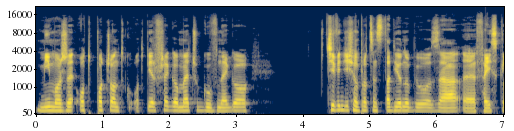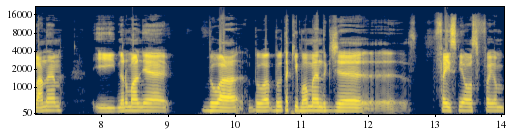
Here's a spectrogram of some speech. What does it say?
mimo że od początku, od pierwszego meczu głównego 90% stadionu było za e, Face Clanem i normalnie była, była, był taki moment, gdzie e, Face miało swoją,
